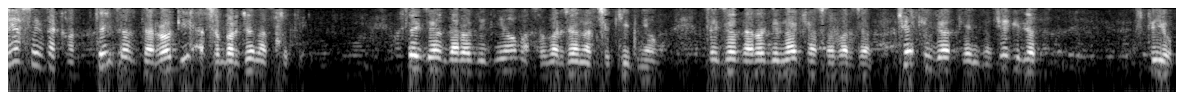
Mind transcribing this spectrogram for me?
Честный закон. Кто идет в дороге, освобожден от суки. Кто идет дороге днем, освобожден от суки днем. Кто идет дороге ночью, освобожден. Человек идет, я не знаю, человек идет в пию.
